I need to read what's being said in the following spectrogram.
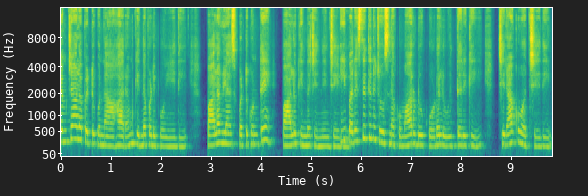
చెంచాలో పెట్టుకున్న ఆహారం కింద పడిపోయేది. పాల గ్లాస్ పట్టుకుంటే పాలు కింద చెందించేది. ఈ పరిస్థితిని చూసిన కుమారుడు కోడలు ఇద్దరికి చిరాకు వచ్చేది.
